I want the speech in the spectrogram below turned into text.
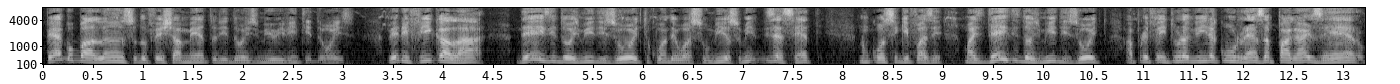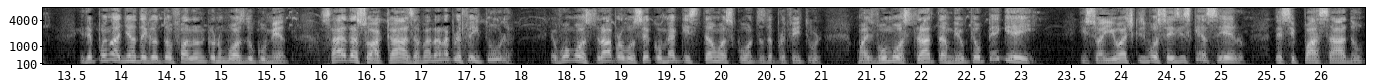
Pega o balanço do fechamento de 2022. Verifica lá. Desde 2018, quando eu assumi, assumi em 17 não consegui fazer. Mas desde 2018, a prefeitura vira com reza pagar zero. E depois não adianta que eu estou falando que eu não mostro documento. Saia da sua casa, vai lá na prefeitura. Eu vou mostrar para você como é que estão as contas da prefeitura. Mas vou mostrar também o que eu peguei. Isso aí eu acho que vocês esqueceram desse passado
